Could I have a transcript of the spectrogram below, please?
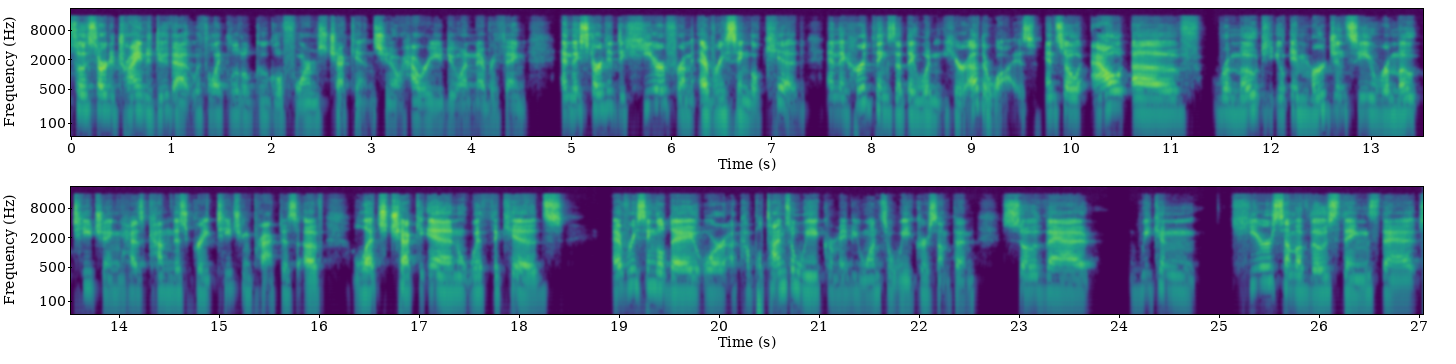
so I started trying to do that with like little Google Forms check-ins, you know, how are you doing and everything. And they started to hear from every single kid and they heard things that they wouldn't hear otherwise. And so out of remote emergency remote teaching has come this great teaching practice of let's check in with the kids every single day or a couple times a week or maybe once a week or something so that we can hear some of those things that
